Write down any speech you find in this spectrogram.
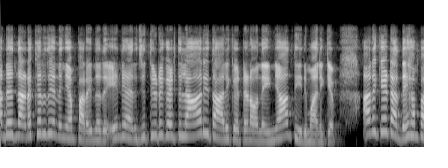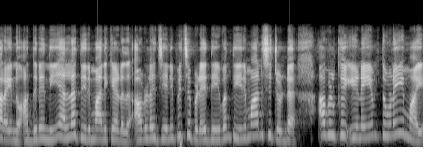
അത് നടക്കരുത് എന്ന് ഞാൻ പറയുന്നത്. എന്റെ അനുജത്തിയുടെ കഴുത്തിൽ ആര് താലി കെട്ടണമെന്നേ ഞാൻ തീരുമാനിക്കും. അത് കേട്ട് അദ്ദേഹം പറയുന്നു അതിന് നീ അല്ല തീരുമാനിക്കേണ്ടത്. അവളെ ജനിപ്പിച്ചപ്പോഴേ ദൈവം തീരുമാനിച്ചിട്ടുണ്ട്. അവൾക്ക് ഇണയും തുണയുമായി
